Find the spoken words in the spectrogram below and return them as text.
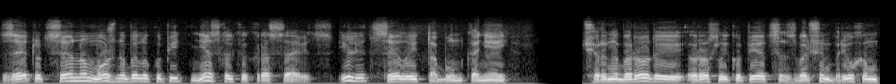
За эту цену можно было купить несколько красавиц или целый табун коней. Чернобородый рослый купец с большим брюхом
